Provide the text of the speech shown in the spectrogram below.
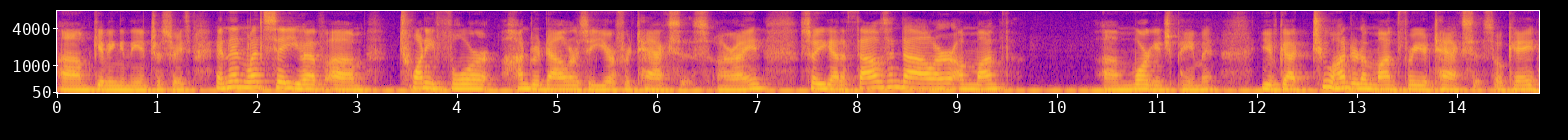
um, giving in the interest rates, and then let's say you have. Um, $2,400 a year for taxes. All right. So you got a $1,000 a month um, mortgage payment. You've got 200 a month for your taxes, okay?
